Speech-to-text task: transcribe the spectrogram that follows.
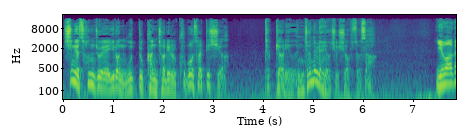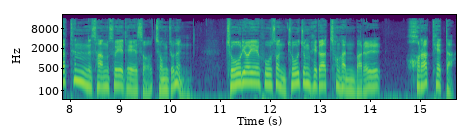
신의 선조의 이런 우뚝한 저리를 쿠보 살피시어 특별히 은전을 내려주시옵소서. 이와 같은 상소에 대해서 정조는 조려의 후손 조중회가 청한 바를 허락했다.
